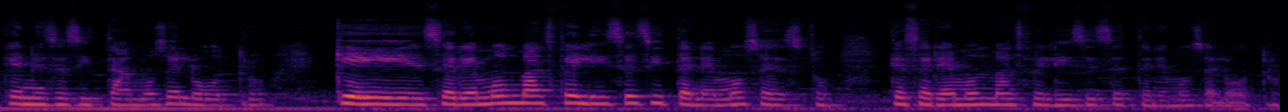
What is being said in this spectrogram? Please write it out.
que necesitamos el otro, que seremos más felices si tenemos esto, que seremos más felices si tenemos el otro.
